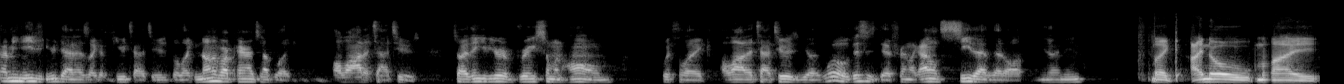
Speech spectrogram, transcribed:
I mean, even your dad has like a few tattoos, but like none of our parents have like a lot of tattoos. So I think if you were to bring someone home with like a lot of tattoos, be like, "Whoa, this is different." Like I don't see that that often. You know what I mean? like I know my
